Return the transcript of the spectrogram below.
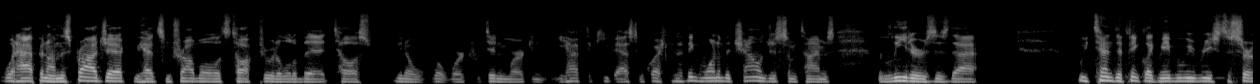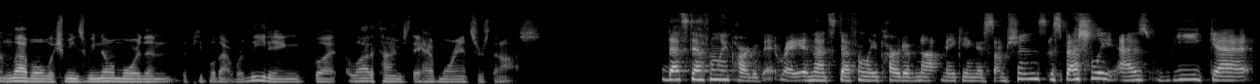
what happened on this project? We had some trouble. Let's talk through it a little bit. Tell us, you know, what worked, what didn't work. And you have to keep asking questions. I think one of the challenges sometimes with leaders is that we tend to think like maybe we reached a certain level, which means we know more than the people that we're leading, but a lot of times they have more answers than us. That's definitely part of it, right? And that's definitely part of not making assumptions, especially as we get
